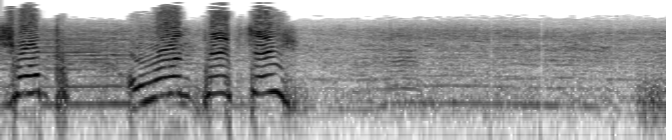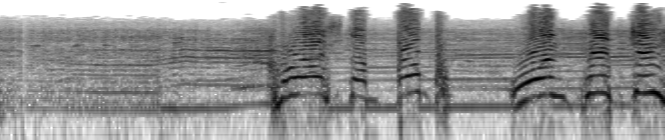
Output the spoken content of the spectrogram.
jump 150 crest and bump 150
